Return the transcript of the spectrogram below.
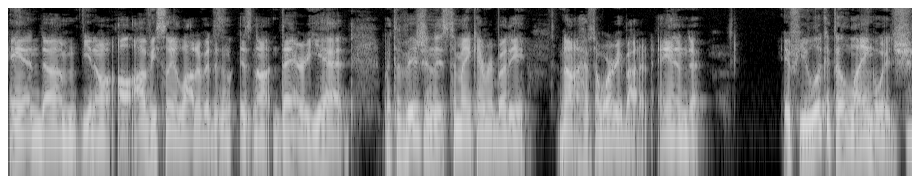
And, um, you know, obviously a lot of it is, is not there yet, but the vision is to make everybody not have to worry about it. And if you look at the language,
